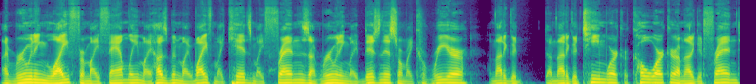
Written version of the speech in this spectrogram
I'm ruining life for my family, my husband, my wife, my kids, my friends. I'm ruining my business or my career. I'm not a good I'm not a good teamwork or coworker. I'm not a good friend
